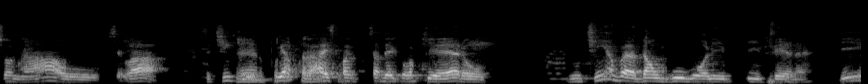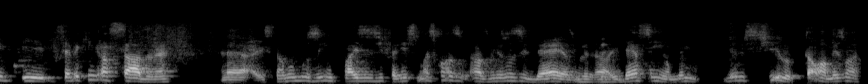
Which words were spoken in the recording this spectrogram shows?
Jornal, sei lá. Você tinha que é, ir atrás para saber qual que era. Ou... Não tinha dar um Google ali e ver, né? E, e você vê que engraçado, né? É, estávamos em países diferentes, mas com as, as mesmas ideias, a ideia assim, o mesmo, mesmo estilo, tal, a mesma.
